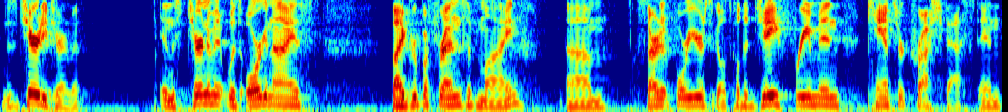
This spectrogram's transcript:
It was a charity tournament. And this tournament was organized by a group of friends of mine. Um, started four years ago. It's called the Jay Freeman Cancer Crush Fest. And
